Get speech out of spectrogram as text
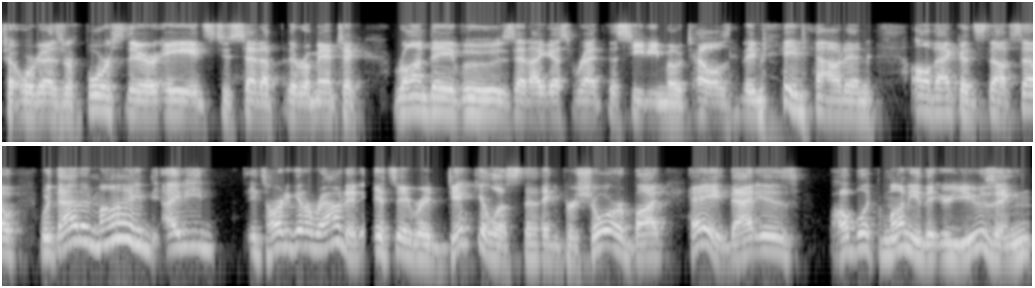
to organize or force their aides to set up the romantic rendezvous and I guess rent the seedy motels they made out and all that good stuff. So, with that in mind, I mean, it's hard to get around it. It's a ridiculous thing for sure, but hey, that is public money that you're using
